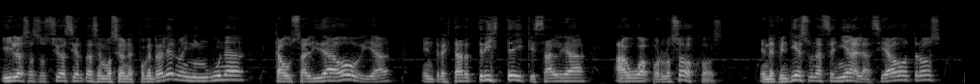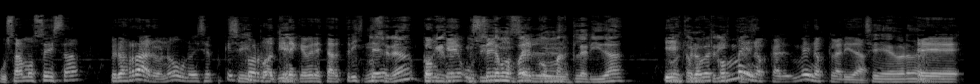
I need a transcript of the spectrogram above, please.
y los asoció a ciertas emociones. Porque en realidad no hay ninguna causalidad obvia entre estar triste y que salga agua por los ojos. En definitiva es una señal hacia otros, usamos esa, pero es raro, ¿no? Uno dice, ¿qué Sí, corno tiene que ver estar triste ¿No será? con Porque que usemos ver el... con más claridad. Y cuando pero ves con menos, menos claridad. Sí, es verdad. Eh,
